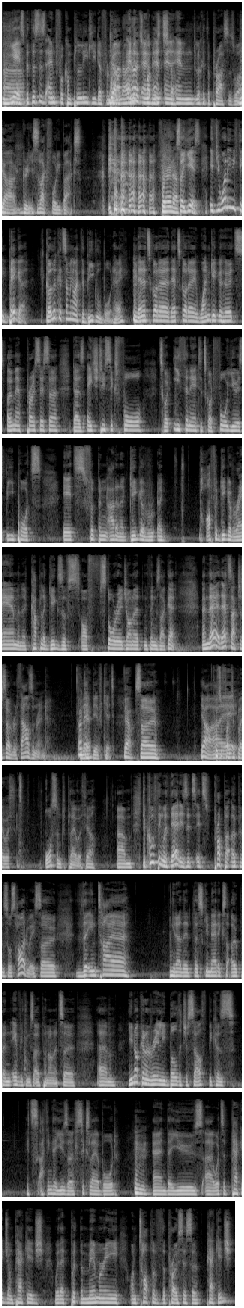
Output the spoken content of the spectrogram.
Uh, yes, but this is aimed for completely different. Yeah, no, I and, know it's and, and, and, stuff. and look at the price as well. yeah, agreed. this is like forty bucks. Fair enough. So yes, if you want anything bigger, go look at something like the Beagle board. Hey, Mm. then it's got a that's got a one gigahertz OMAP processor, does H two six four. It's got Ethernet. It's got four USB ports. It's flipping I don't know gig of uh, half a gig of RAM and a couple of gigs of of storage on it and things like that. And that that's like just over a thousand rand for Okay. that dev kit. yeah, So yeah, it's fun to play with. It's awesome to play with. Yeah. Um, the cool thing with that is it's it's proper open source hardware. So the entire, you know, the the schematics are open. Everything's open on it. So um, you're not going to really build it yourself because it's. I think they use a six layer board Mm. and they use uh, what's it package on package where they put the memory on top of the processor package.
